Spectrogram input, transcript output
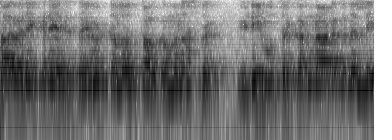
ಸಾವಿರ ಎಕರೆ ಇದೆ. ದಯವಿಟ್ಟು ಅಲ್ಲೊಂದು ತಾವು ಗಮನಿಸಬೇಕು. ಇಡೀ ಉತ್ತರ ಕರ್ನಾಟಕದಲ್ಲಿ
